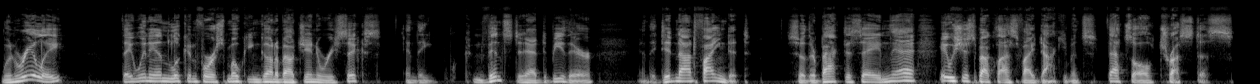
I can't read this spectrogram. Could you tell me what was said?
When really, they went in looking for a smoking gun about January 6th, and they convinced it had to be there, and they did not find it. So they're back to saying, eh, it was just about classified documents. That's all. Trust us.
